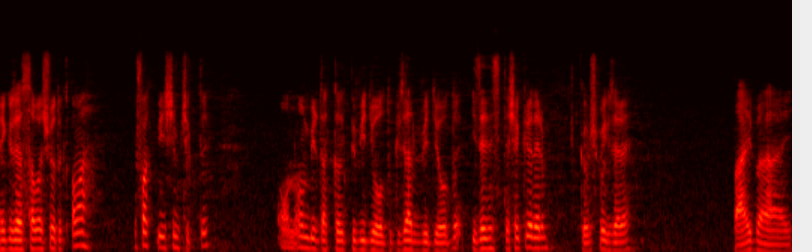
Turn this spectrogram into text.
ne güzel savaşıyorduk ama ufak bir işim çıktı. 10-11 dakikalık bir video oldu. Güzel bir video oldu. İzlediğiniz için teşekkür ederim. Görüşmek üzere. Bay bay.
